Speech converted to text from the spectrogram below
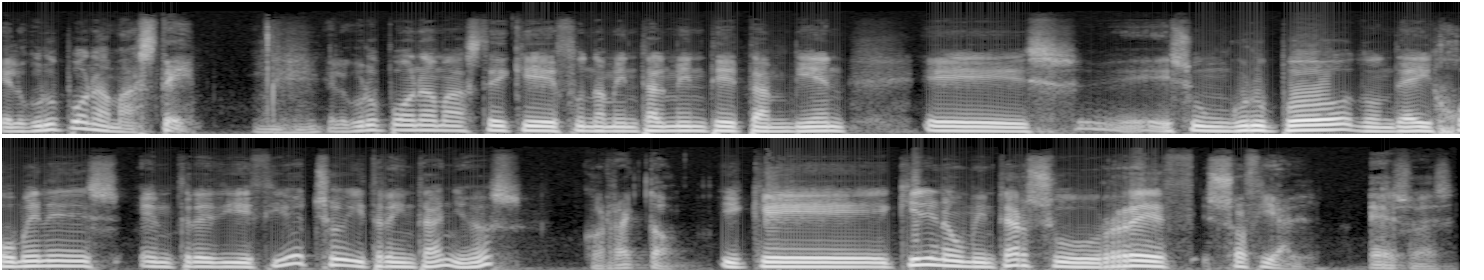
el grupo Namaste. El grupo Namaste que fundamentalmente también es, es un grupo donde hay jóvenes entre 18 y 30 años. Correcto. Y que quieren aumentar su red social. Eso es.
